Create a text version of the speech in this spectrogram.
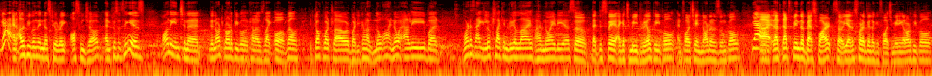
Yeah. And other people in the industry are doing awesome job. And because the thing is, on the internet, there are not a lot of people kind of like, oh, well, you talk about cloud, but you kind of know, oh, I know Ali, but what does that look like in real life? I have no idea. So that this way, I get to meet real people, and for a change, not on a Zoom call. Yeah. Uh, that that's been the best part. So yeah, that's what I've been looking forward to. Meeting a lot of people,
